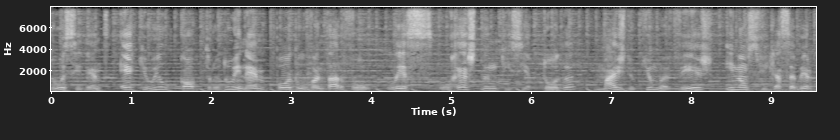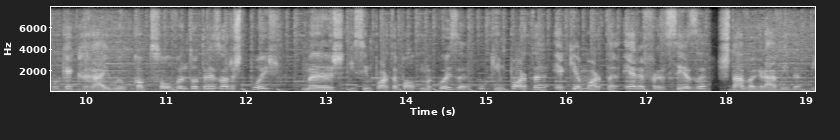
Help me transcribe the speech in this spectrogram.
do acidente é que o helicóptero do INEM pôde levantar voo. Lê-se o resto da notícia toda, mais do que uma vez, e não se fica a saber porque é que raio o helicóptero só levantou três horas depois. Mas isso importa para alguma coisa? O que importa é que a morta era francesa, estava grávida e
